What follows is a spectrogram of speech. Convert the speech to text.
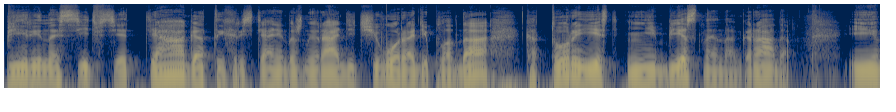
переносить все тяготы христиане должны ради чего? Ради плода, который есть небесная награда и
